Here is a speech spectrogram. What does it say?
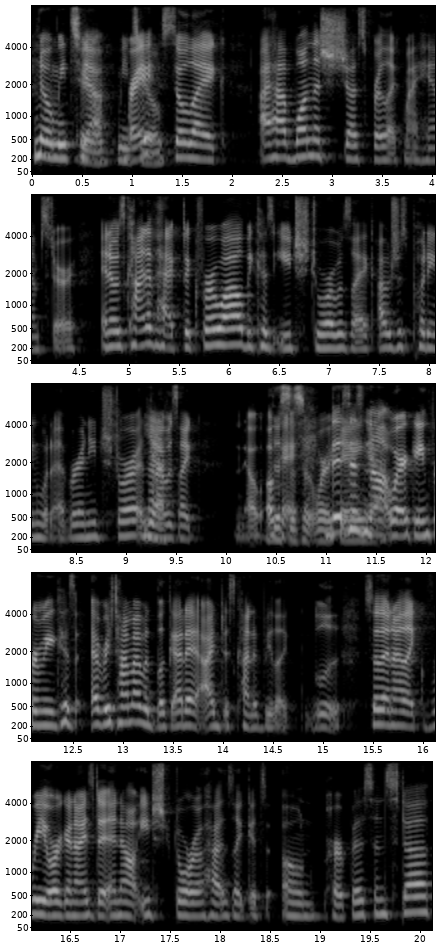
No, me too. Yeah, me right. too. So like I have one that's just for like my hamster, and it was kind of hectic for a while because each drawer was like I was just putting whatever in each drawer, and then I was like, no, okay, This isn't working. This is working, not working for me because every time I would look at it, I'd just kind of be like, Ugh. so then I like reorganized it, and now each drawer has like its own purpose and stuff,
